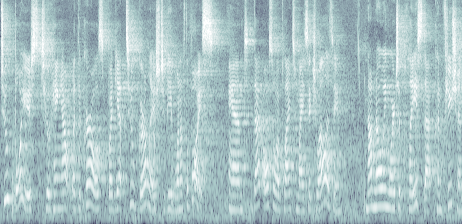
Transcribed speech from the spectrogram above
too boyish to hang out with the girls but yet too girlish to be one of the boys and that also applied to my sexuality not knowing where to place that confusion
